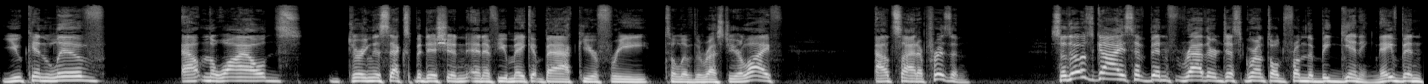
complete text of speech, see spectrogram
You can live out in the wilds during this expedition and if you make it back, you're free to live the rest of your life outside of prison." So those guys have been rather disgruntled from the beginning. They've been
